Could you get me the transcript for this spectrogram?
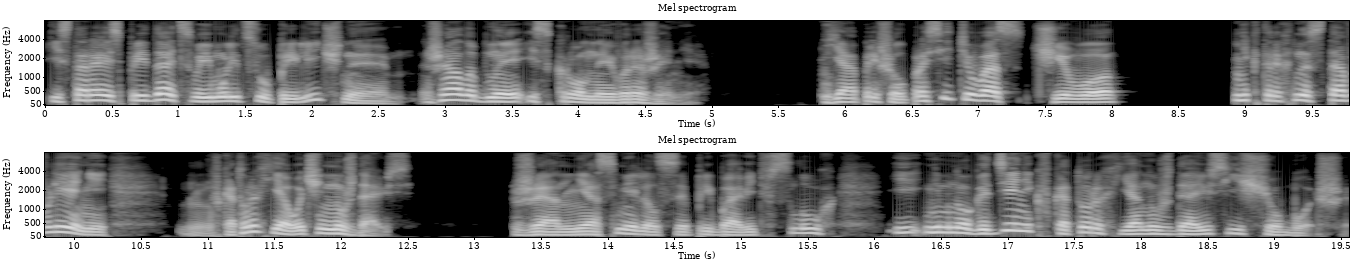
и стараясь придать своему лицу приличное, жалобное и скромное выражение. «Я пришел просить у вас чего?» «Некоторых наставлений», в которых я очень нуждаюсь». Жан не осмелился прибавить вслух и немного денег, в которых я нуждаюсь еще больше.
